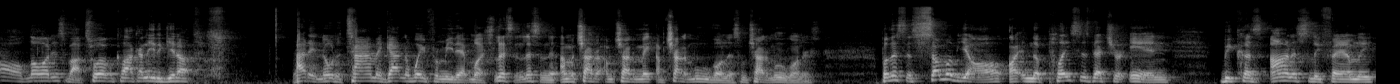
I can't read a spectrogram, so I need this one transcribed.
oh lord it's about 12 o'clock i need to get up I didn't know the time had gotten away from me that much. Listen, listen. I'm gonna try to. I'm trying to make. I'm trying to move on this. I'm trying to move on this. But listen, some of y'all are in the places that you're in because honestly, family,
